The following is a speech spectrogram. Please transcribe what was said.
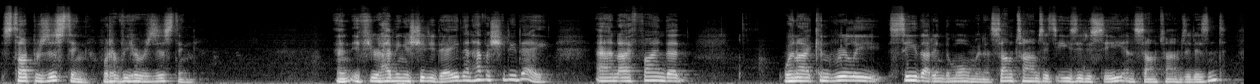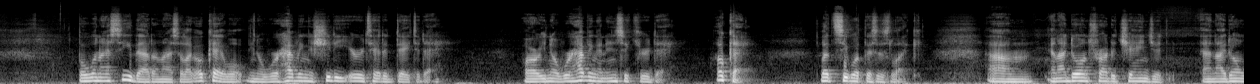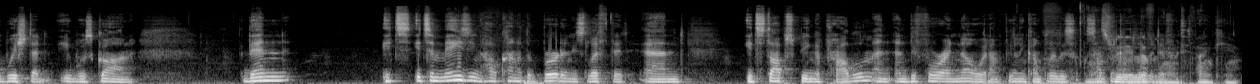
stop resisting whatever you're resisting and if you're having a shitty day then have a shitty day and i find that when i can really see that in the moment and sometimes it's easy to see and sometimes it isn't but when I see that and I say like, okay, well, you know, we're having a shitty, irritated day today, or you know, we're having an insecure day. Okay, let's see what this is like. Um, and I don't try to change it and I don't wish that it was gone, then it's it's amazing how kind of the burden is lifted and it stops being a problem and, and before I know it I'm feeling completely s- That's something really completely lovely, different. Thank you.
